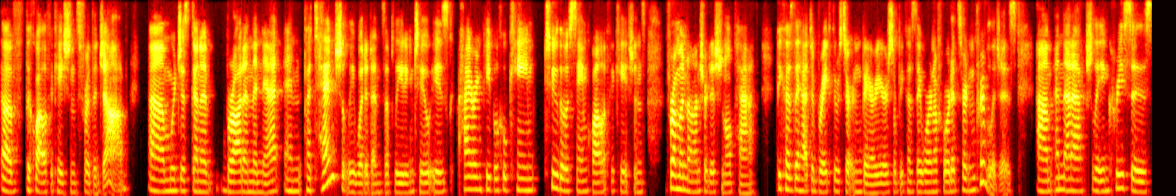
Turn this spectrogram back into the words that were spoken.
of the qualifications for the job. Um, we're just going to broaden the net. And potentially, what it ends up leading to is hiring people who came to those same qualifications from a non traditional path because they had to break through certain barriers or because they weren't afforded certain privileges. Um, and that actually increases,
